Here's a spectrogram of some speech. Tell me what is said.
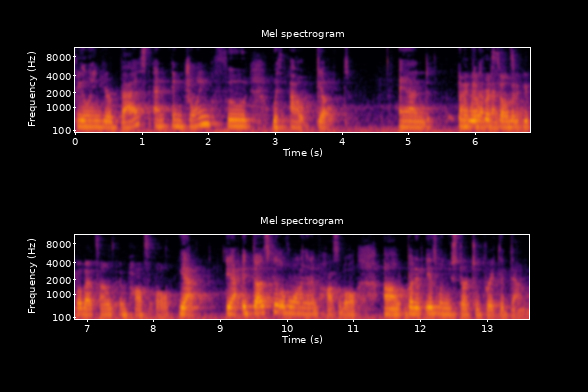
feeling your best and enjoying food without guilt. And in I a way know that for so many you. people that sounds impossible. Yeah, yeah, it does feel overwhelming and impossible, um, but it is when you start to break it down,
